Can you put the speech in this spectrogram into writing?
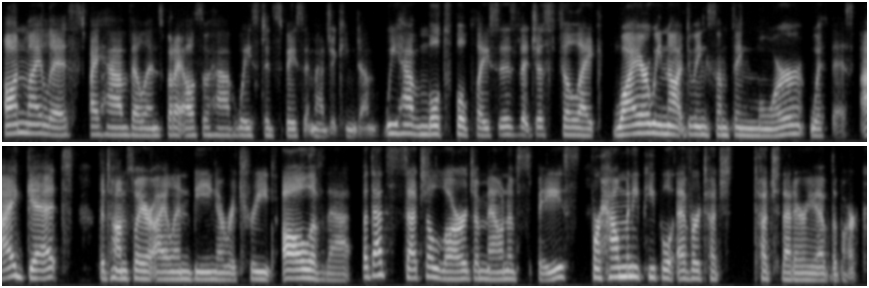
on my list, I have villains, but I also have wasted space at Magic Kingdom. We have multiple places that just feel like, why are we not doing something more with this? I get the Tom Sawyer Island being a retreat, all of that, but that's such a large amount of space for how many people ever touch touch that area of the park.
